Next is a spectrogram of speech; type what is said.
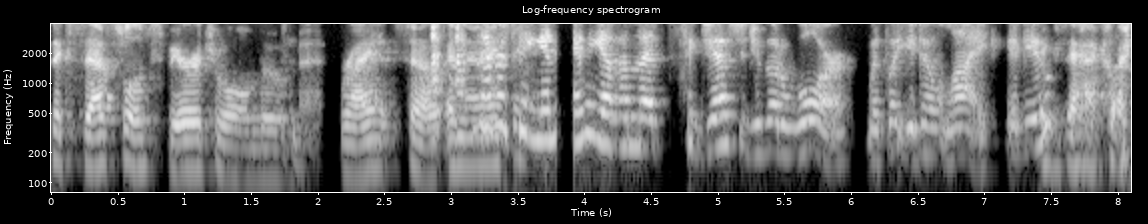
successful spiritual movement, right? So, and I've never think, seen any of them that suggested you go to war with what you don't like. Have you? Exactly.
